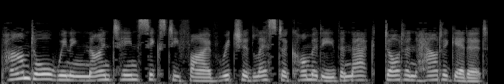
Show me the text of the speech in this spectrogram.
Palme d'Or-winning 1965 Richard Lester comedy The Knack, Dot and How to Get It.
